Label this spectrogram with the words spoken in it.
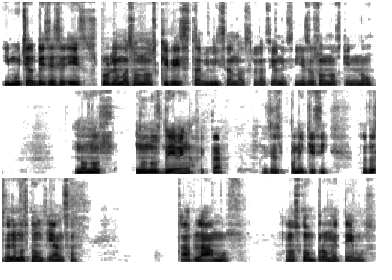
y muchas veces esos problemas son los que desestabilizan las relaciones y esos son los que no, no, nos, no nos deben afectar. Se supone que si nosotros tenemos confianza, hablamos, nos comprometemos,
